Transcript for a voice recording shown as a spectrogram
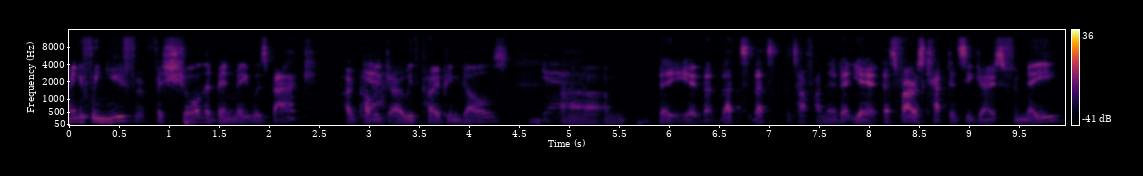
mean, if we knew for, for sure that Ben Mee was back, I'd probably yeah. go with Pope in goals. Yeah. Um, but yeah, that, that's that's the tough one there. But yeah, as far as captaincy goes, for me,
